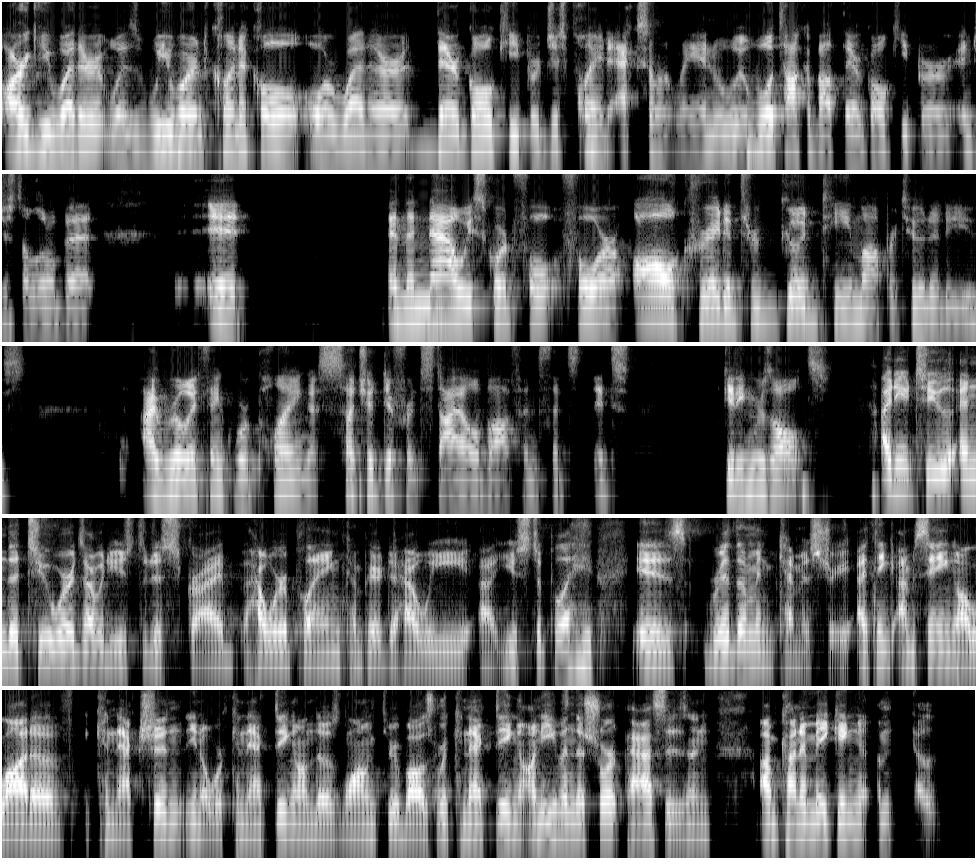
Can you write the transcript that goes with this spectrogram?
argue whether it was we weren't clinical or whether their goalkeeper just played excellently. And we'll talk about their goalkeeper in just a little bit. It and then now we scored four, four all created through good team opportunities. I really think we're playing a, such a different style of offense that's it's getting results. I do too. And the two words I would use to describe how we're playing compared to how we uh, used to play is rhythm and chemistry. I think I'm seeing a lot of connection. You know, we're connecting on those long through balls. We're connecting on even the short passes, and I'm kind of making. Um,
